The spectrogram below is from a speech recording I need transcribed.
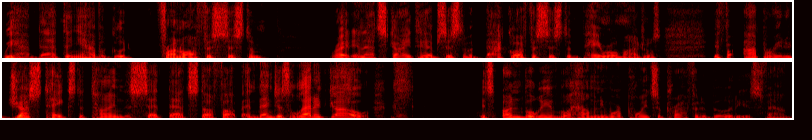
we have that. Then you have a good front office system right in that SkyTab system, a back office system, payroll modules. If an operator just takes the time to set that stuff up and then just let it go, it's unbelievable how many more points of profitability is found.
